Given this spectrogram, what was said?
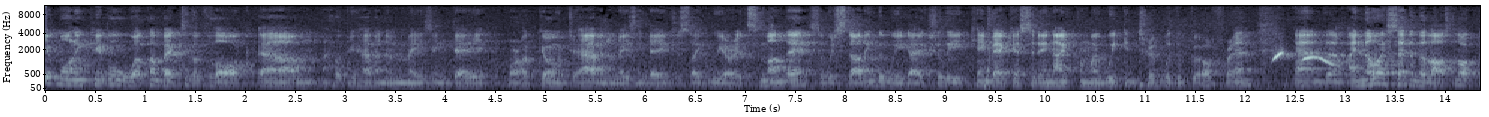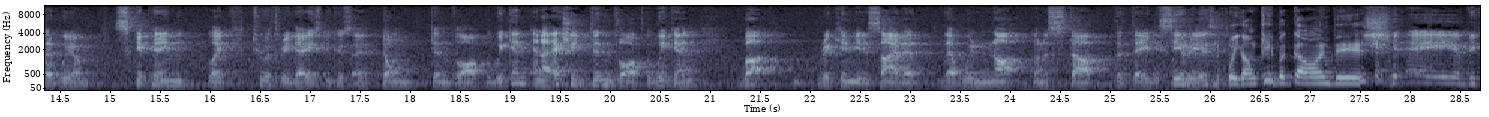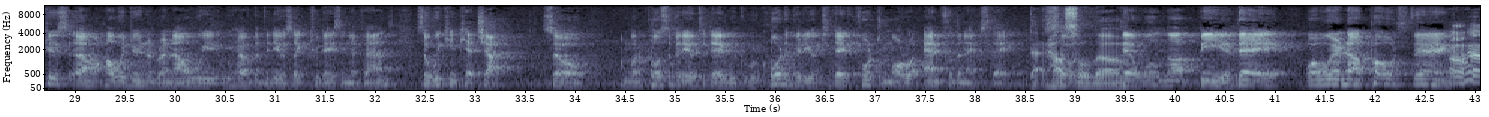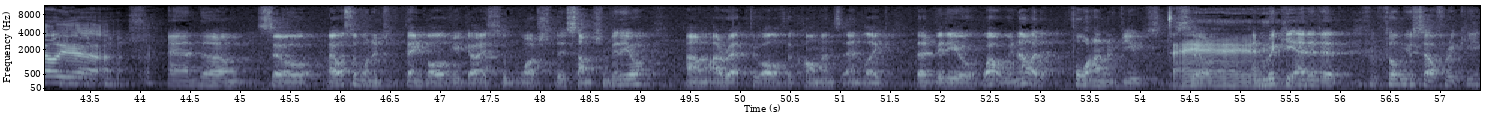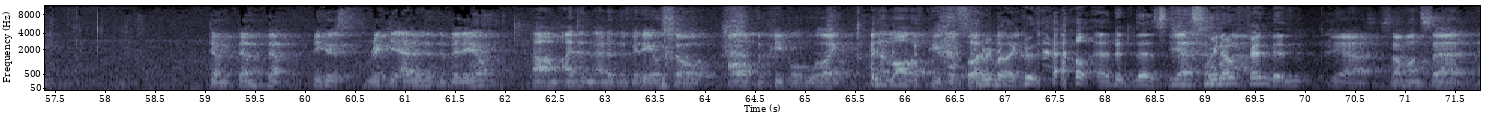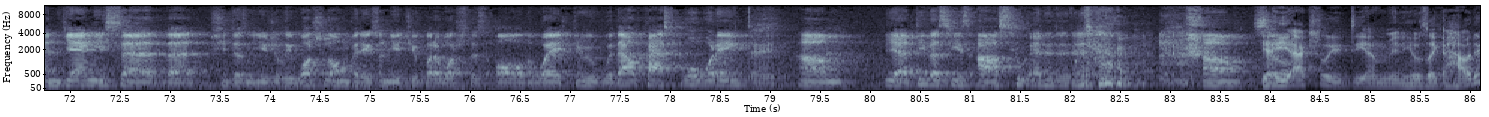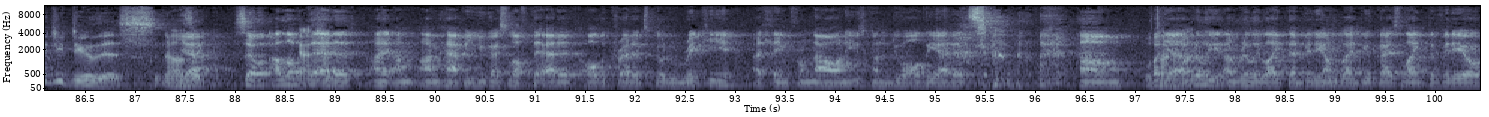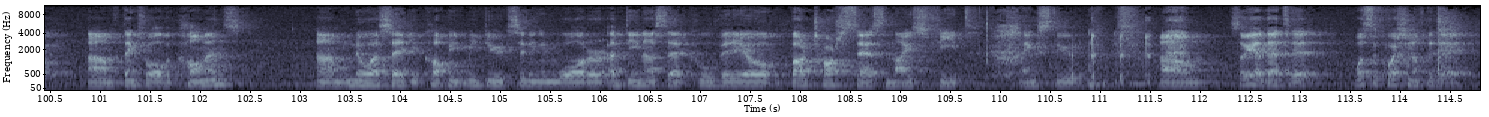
Good morning people, welcome back to the vlog. Um, I hope you have an amazing day or are going to have an amazing day just like we are. It's Monday, so we're starting the week. I actually came back yesterday night from my weekend trip with a girlfriend and um, I know I said in the last vlog that we are skipping like two or three days because I don't didn't vlog the weekend and I actually didn't vlog the weekend but Ricky and me decided that we're not gonna stop the daily series. We're gonna keep it going, bish. hey, because um, how we're doing it right now, we, we have the videos like two days in advance, so we can catch up. So I'm gonna post a video today, we record a video today for tomorrow and for the next day. That hustle so though. There will not be a day where we're not posting. Oh hell yeah. and um, so I also wanted to thank all of you guys who watched the assumption video. Um, I read through all of the comments and like that video, wow, we're now at 400 views. Damn. So, and Ricky edited, film yourself Ricky. Dum, dum, dum. Because Ricky edited the video. Um, I didn't edit the video, so all of the people who like, and a lot of people. A lot of people like, who the hell edited this? Yes. Yeah, we know Finn didn't. Yeah, someone said, and Yangi said that she doesn't usually watch long videos on YouTube, but I watched this all the way through without fast forwarding. Dang. Um, yeah, Diva sees asked who edited it. Um, so, yeah, he actually DM'd me and he was like, "How did you do this?" And I was yeah. like, "So I love the edit. I, am I'm, I'm happy. You guys love the edit. All the credits go to Ricky. I think from now on he's gonna do all the edits." um, we'll but yeah, I really that. I really like that video. I'm glad you guys liked the video. Um, thanks for all the comments. Um, Noah said, you copied me dude sitting in water. Adina said, cool video. Bartosz says, nice feet. Thanks dude. um, so yeah, that's it. What's the question of the day?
